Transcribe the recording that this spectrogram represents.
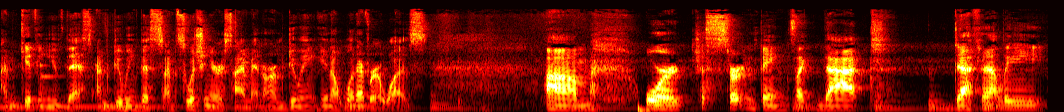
I'm giving you this. I'm doing this. I'm switching your assignment, or I'm doing, you know, whatever it was. Um, or just certain things like that definitely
